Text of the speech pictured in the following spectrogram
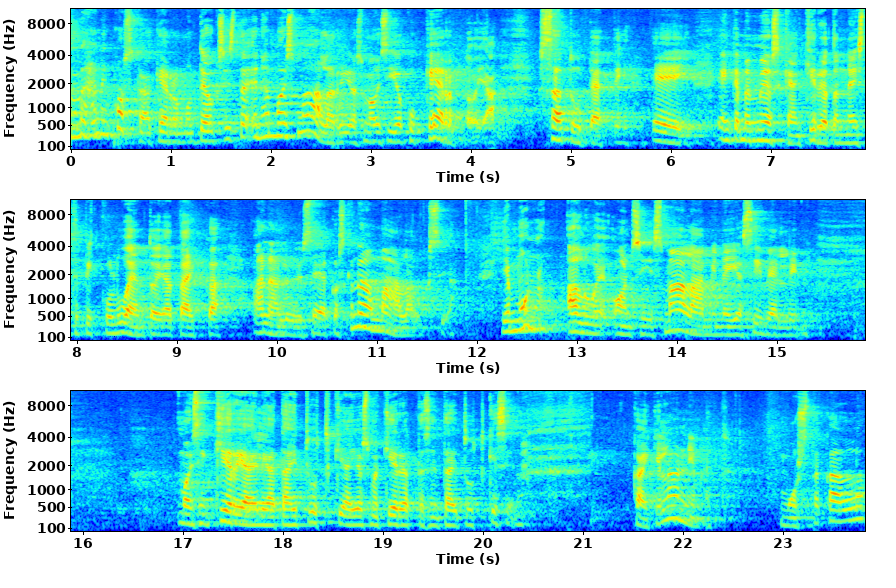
Mä en koskaan kerro mun teoksista. Enhän mä olisi maalari, jos mä olisin joku kertoja, satutäti. Ei. Enkä mä myöskään kirjoita näistä pikkuluentoja tai analyysejä, koska nämä on maalauksia. Ja mun alue on siis maalaaminen ja sivellin. Mä olisin kirjailija tai tutkija, jos mä kirjoittaisin tai tutkisin. Kaikilla on nimet. Mustakallo,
